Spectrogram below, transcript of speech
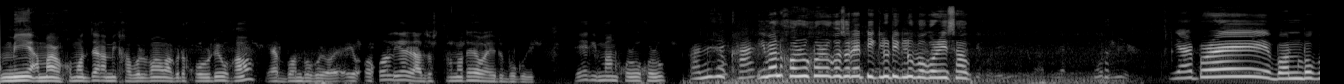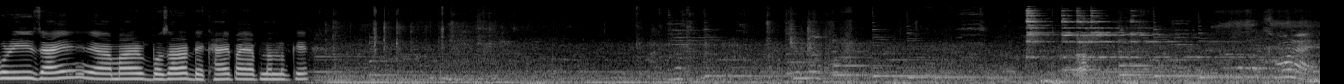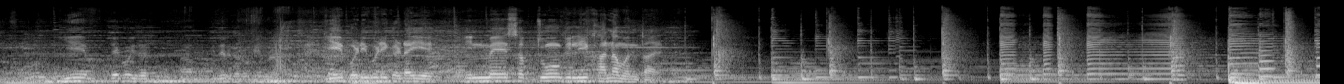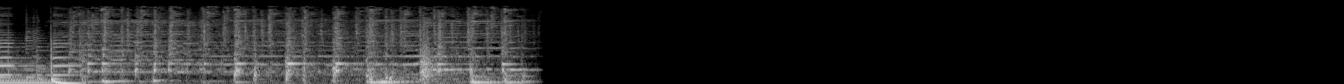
আমি আমাৰ অসমত যে আমি খাবলৈ পাওঁ আগতে সৰুতেও খাওঁ ইয়াত বন বগৰী। হয় এই অকল ইয়াৰ ৰাজস্থানতহে হয় এইটো বগৰী। এই ইমান সৰু সৰু। ইমান সৰু সৰু গছত টিকলু টিকলু বগৰী চাওক। ইয়াৰ পৰাই বন বগৰী যায় আমাৰ বজাৰত দেখাই পায় আপোনালোকে। ये देखो इधर इधर करो। कैमरा ये बड़ी बड़ी कढ़ाई है। इनमें सब चूहों के लिए खाना बनता है।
